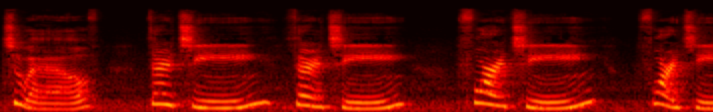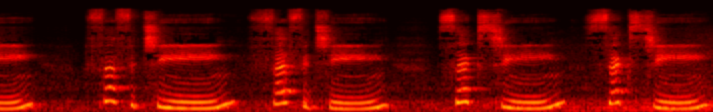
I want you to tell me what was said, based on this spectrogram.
12, 13, 13, 14, 14, 15, 15, 16, 16,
